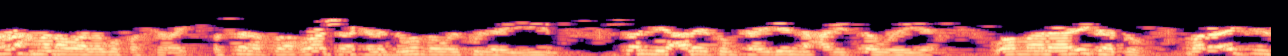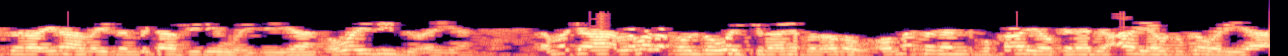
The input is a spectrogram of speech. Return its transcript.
Arraxmana waa lagu fasiray. Oo salafku aqwaasha kala duwanba way ku leeyihiin. Sallii calaykum ka idin naxariista weeye wa malaa'ikatu. Malaa'igtiisuna ilaah bay dembi dhaaf idiin weydiiyaan oo way idiin duceeyaan. Marka labada qowlba way jiraane bal oo masalan bukhaari oo kale abi caaliya wuxuu ka wariyaa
